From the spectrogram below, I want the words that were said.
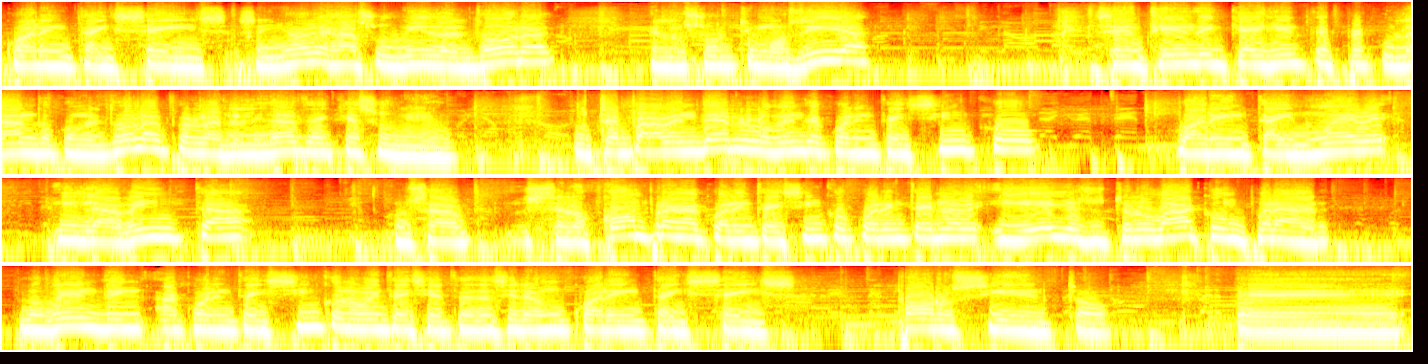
46. Señores, ha subido el dólar en los últimos días. Se entienden que hay gente especulando con el dólar, pero la realidad es que subió. Usted para venderlo lo vende a 45, 49 y la venta, o sea, se lo compran a 45, 49 y ellos, usted lo va a comprar, lo venden a 45, 97, es decir, a un 46%. Eh,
